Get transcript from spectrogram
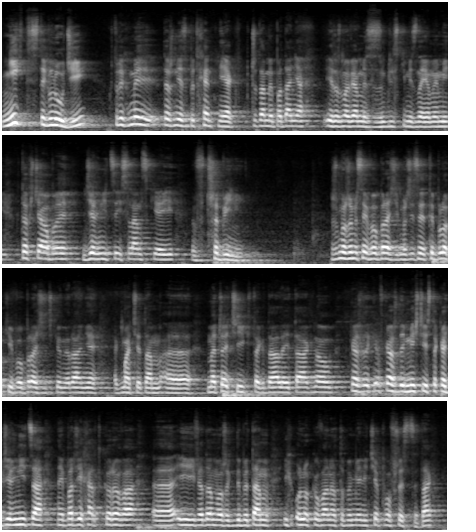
Nikt z tych ludzi, których my też niezbyt chętnie, jak czytamy badania i rozmawiamy z bliskimi znajomymi, kto chciałby dzielnicy islamskiej w Trzebini. Że możemy sobie wyobrazić, możecie sobie te bloki wyobrazić generalnie, jak macie tam e, meczecik tak dalej, tak, no w, każdej, w każdym mieście jest taka dzielnica najbardziej hardkorowa e, i wiadomo, że gdyby tam ich ulokowano, to by mieli ciepło wszyscy, tak?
